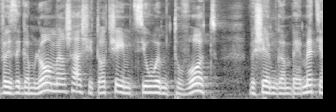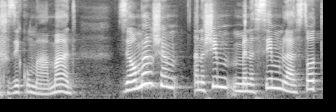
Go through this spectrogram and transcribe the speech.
וזה גם לא אומר שהשיטות שהמציאו הן טובות, ושהן גם באמת יחזיקו מעמד. זה אומר שאנשים מנסים לעשות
